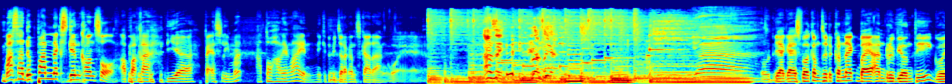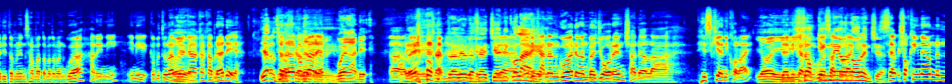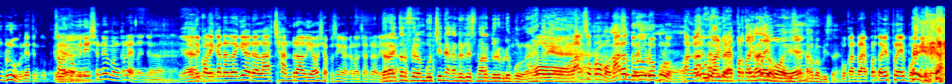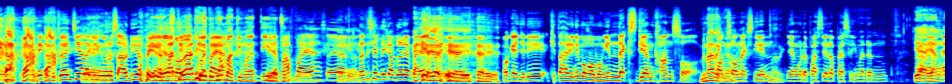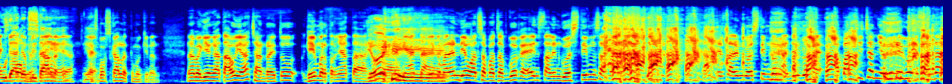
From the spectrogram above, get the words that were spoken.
Masa depan next gen console, apakah dia PS5 atau hal yang lain? Nih kita bicarakan sekarang. Wah. Asik. Asik. Ya. Oh, udah. Ya guys, welcome to the Connect by Andrew Bionti. Gue ditemenin sama teman-teman gue hari ini. Ini kebetulan Oh, mereka iya. kakak beradik ya? Ya, Saudara kembar ya? Gue yang adek. Ah, Chandra Leo udah saya Cia Ya, Nikolai. Di kanan gue dengan baju orange adalah Hiskia Nikolai. Yoi. Dan di kanan gue Shocking satu neon lagi. orange ya? Se- Shocking neon dan blue. Liatin color Iya, combinationnya emang keren aja. Ya, dan di emang paling kanan lagi adalah Chandra Liao. Siapa sih gak kenal Chandra Liao? ya? Director film Bucin yang akan rilis Maret 2020. Ah, Oh, langsung promo Maret Langsung 2020. promo. Tanggalnya Bukan rapper tapi Tanggal belum, playboy belum bisa, ya. Tanggal belum bisa. Bukan rapper tapi playboy. Ini kebetulan Cia lagi ngurus audio ya. Iya, soalnya Mati-mati ya, Pak tiba-tiba ya. mati-mati. Iya, headset maaf. Pak ya. Saya nanti saya beli kabelnya Pak ya. Iya, iya, iya, iya. Oke, jadi kita hari ini mau ngomongin next gen console. Menarik, Console menarik. next gen Menarik. yang udah pasti adalah PS5 dan Ya, uh, yang Xbox udah ada beritanya Scarlet ya. ya. Ya. Xbox Scarlet kemungkinan. Nah, bagi yang nggak tahu ya, Chandra itu gamer ternyata. Yoi. Ya, ternyata. Ya, kemarin dia WhatsApp WhatsApp gue kayak installin gue Steam sama installin gue Steam dong anjir gue kayak apaan sih Chan ya udah deh gue ke sana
